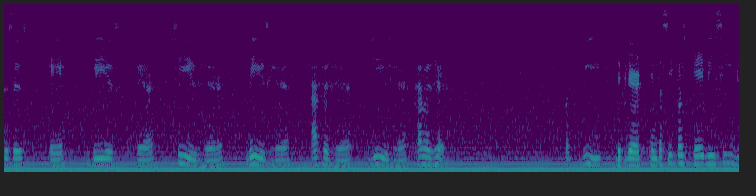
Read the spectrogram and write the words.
this is a b is here c is here d is here f is here g is here m is here. But we declared in the sequence a b c d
